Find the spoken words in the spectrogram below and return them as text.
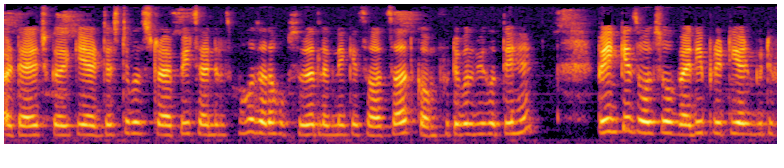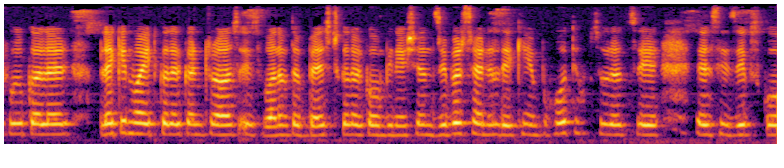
अटैच करके एडजस्टेबल स्ट्रैपी सैंडल्स बहुत ज़्यादा खूबसूरत लगने के साथ साथ कंफर्टेबल भी होते हैं। Pink is also very pretty and beautiful colour black and white colour contrast is one of the best colour combination जिबर सैंडल देखें बहुत ही खूबसूरत से ऐसी जिप्स को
